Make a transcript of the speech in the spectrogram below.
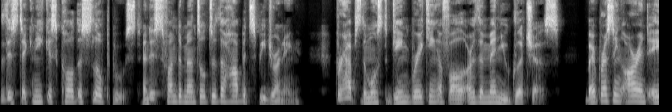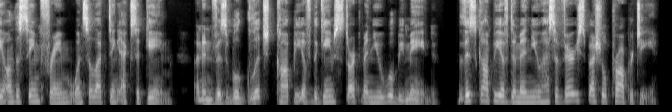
This technique is called a slope boost and is fundamental to the Hobbit speedrunning. Perhaps the most game-breaking of all are the menu glitches. By pressing R and A on the same frame when selecting Exit Game, an invisible glitched copy of the game's start menu will be made. This copy of the menu has a very special property.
